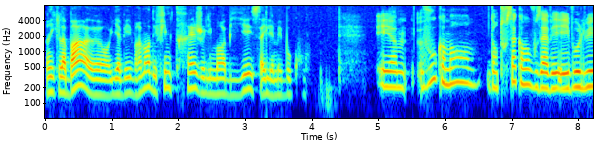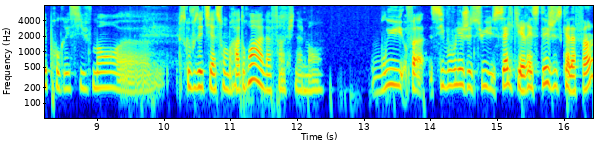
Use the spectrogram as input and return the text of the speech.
Tandis que là-bas, euh, il y avait vraiment des films très joliment habillés, et ça, il aimait beaucoup. Et euh, vous, comment, dans tout ça, comment vous avez évolué progressivement Parce que vous étiez à son bras droit à la fin, finalement. Oui, enfin, si vous voulez, je suis celle qui est restée jusqu'à la fin.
